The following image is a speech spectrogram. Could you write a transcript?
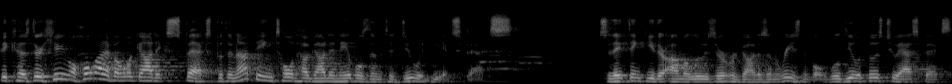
because they're hearing a whole lot about what God expects, but they're not being told how God enables them to do what He expects. So they think either I'm a loser or God is unreasonable. We'll deal with those two aspects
